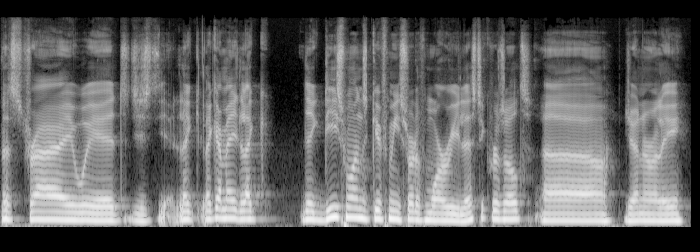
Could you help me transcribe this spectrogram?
Let's try with just like like I made like like these ones give me sort of more realistic results. Uh, generally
